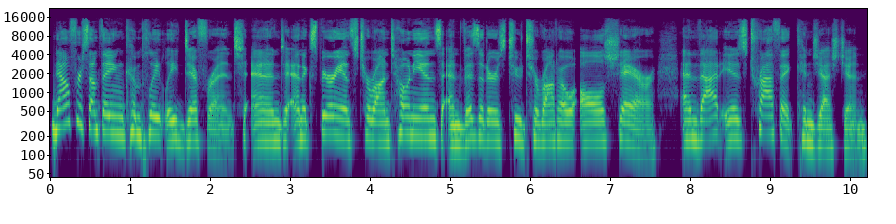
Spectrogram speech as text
Now for something completely different and an experience Torontonians and visitors to Toronto all share, and that is traffic congestion.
